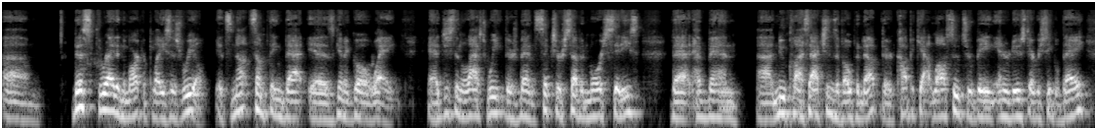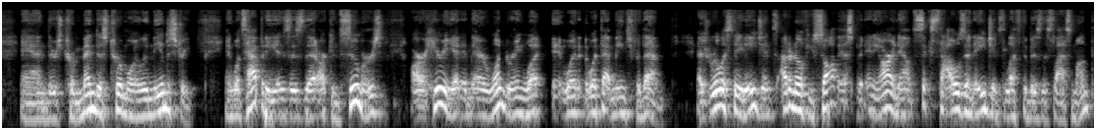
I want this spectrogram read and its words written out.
um, this threat in the marketplace is real. It's not something that is going to go away. And just in the last week, there's been six or seven more cities that have been uh, new class actions have opened up. Their copycat lawsuits are being introduced every single day, and there's tremendous turmoil in the industry. And what's happening is is that our consumers are hearing it and they're wondering what what what that means for them. As real estate agents, I don't know if you saw this, but NAR announced 6,000 agents left the business last month,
